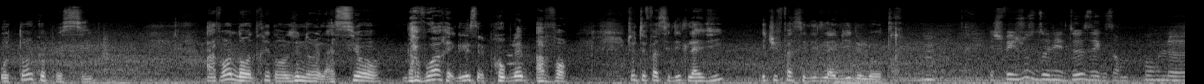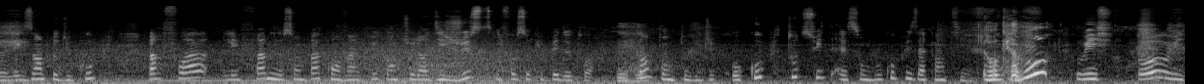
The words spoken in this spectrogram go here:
autant que possible avant d'entrer dans une relation, d'avoir réglé ses problèmes avant. Tu te facilites la vie et tu facilites la vie de l'autre. Et je vais juste donner deux exemples. Pour le- l'exemple du couple, parfois les femmes ne sont pas convaincues quand tu leur dis juste il faut s'occuper de toi. Mais Mhm. quand on touche du- au couple, tout de suite elles sont beaucoup plus attentives. Donc, ah bon Oui, oh oui.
